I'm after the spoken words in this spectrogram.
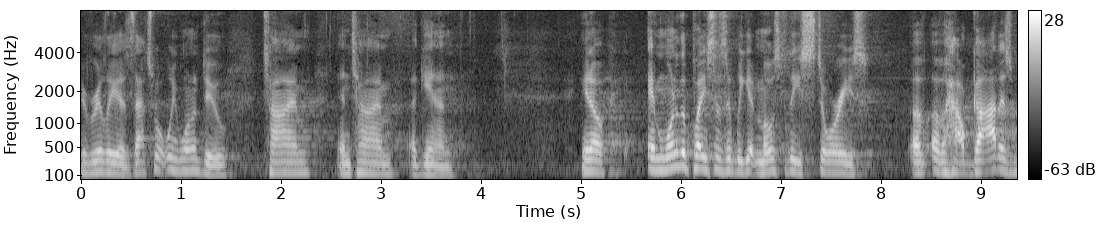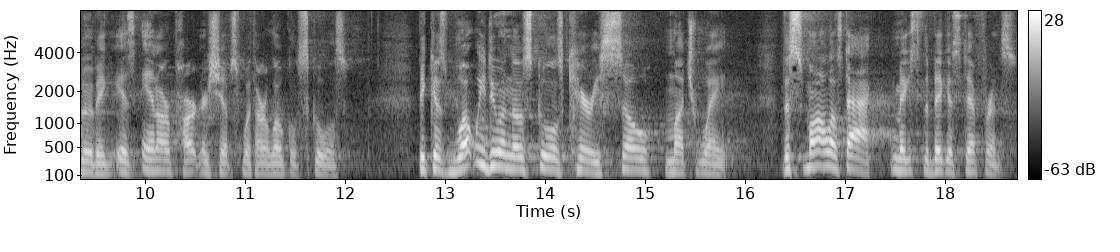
It really is. That's what we want to do time and time again. You know, and one of the places that we get most of these stories of, of how God is moving is in our partnerships with our local schools. Because what we do in those schools carries so much weight. The smallest act makes the biggest difference.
